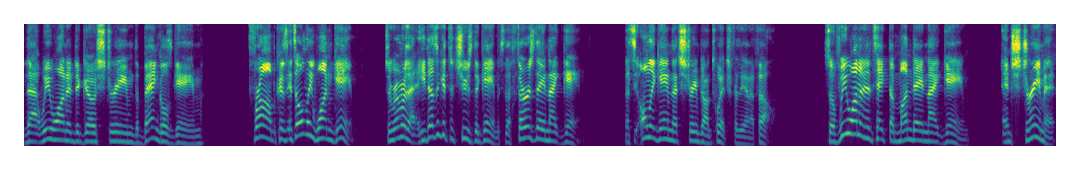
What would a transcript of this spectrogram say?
that we wanted to go stream the Bengals game from because it's only one game. So remember that he doesn't get to choose the game. It's the Thursday night game. That's the only game that's streamed on Twitch for the NFL. So if we wanted to take the Monday night game and stream it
